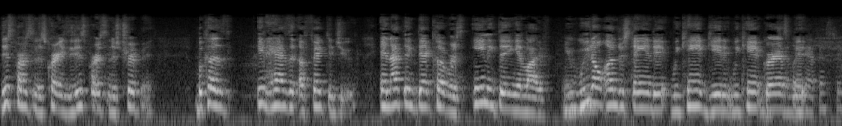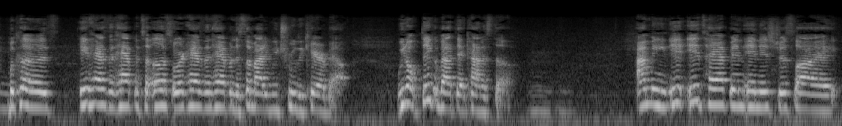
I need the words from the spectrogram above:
This person is crazy. This person is tripping because it hasn't affected you. And I think that covers anything in life. You, we mm-hmm. don't understand it. We can't get it. We can't grasp What it happens to you? because it hasn't happened to us or it hasn't happened to somebody we truly care about. We don't think about that kind of stuff. Mm-hmm. I mean, it, it's happened and it's just like,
